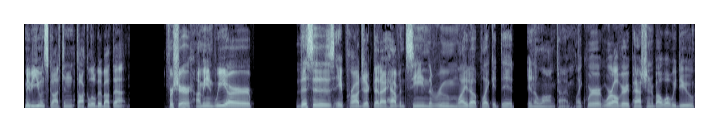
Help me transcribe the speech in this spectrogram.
maybe you and Scott can talk a little bit about that. For sure. I mean, we are. This is a project that I haven't seen the room light up like it did in a long time. Like we're we're all very passionate about what we do.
